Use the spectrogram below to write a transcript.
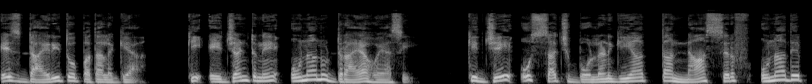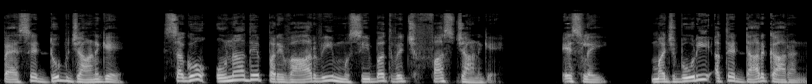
ਇਸ ਡਾਇਰੀ ਤੋਂ ਪਤਾ ਲੱਗਿਆ ਕਿ ਏਜੰਟ ਨੇ ਉਹਨਾਂ ਨੂੰ ਡਰਾਇਆ ਹੋਇਆ ਸੀ ਕਿ ਜੇ ਉਹ ਸੱਚ ਬੋਲਣਗੀਆਂ ਤਾਂ ਨਾ ਸਿਰਫ ਉਹਨਾਂ ਦੇ ਪੈਸੇ ਡੁੱਬ ਜਾਣਗੇ, ਸਗੋਂ ਉਹਨਾਂ ਦੇ ਪਰਿਵਾਰ ਵੀ ਮੁਸੀਬਤ ਵਿੱਚ ਫਸ ਜਾਣਗੇ। ਇਸ ਲਈ ਮਜਬੂਰੀ ਅਤੇ ਡਰ ਕਾਰਨ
